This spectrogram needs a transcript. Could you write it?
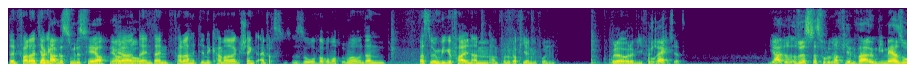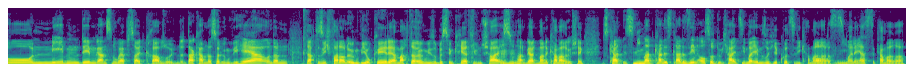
Dein Vater hat dir. Da eine, kam das zumindest her, ja. ja genau. dein, dein Vater hat dir eine Kamera geschenkt, einfach so, warum auch immer, und dann hast du irgendwie Gefallen am, am Fotografieren gefunden. Oder, oder wie verstehe ich das jetzt? Ja, das, also das, das, Fotografieren war irgendwie mehr so neben dem ganzen Website-Kram. So. Da kam das halt irgendwie her und dann dachte sich Vater irgendwie, okay, der macht da irgendwie so ein bisschen kreativen Scheiß mhm. und hat mir halt mal eine Kamera geschenkt. Es kann, es, niemand kann es gerade sehen, außer du. Ich halte sie mal eben so hier kurz in die Kamera. Oh, das ist meine erste Kamera.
